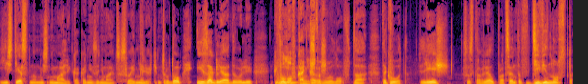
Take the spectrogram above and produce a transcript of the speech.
Естественно, мы снимали, как они занимаются своим нелегким трудом, и заглядывали к в улов, конечно же. В улов, да. Так вот, лещ составлял процентов 90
